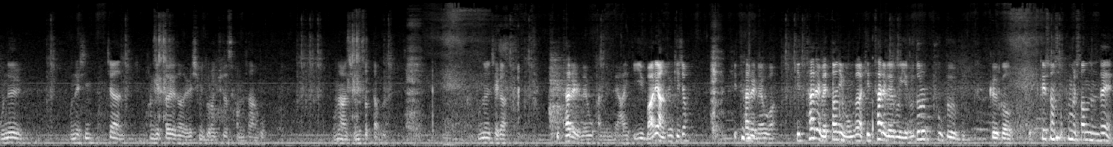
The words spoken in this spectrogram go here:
오늘 오늘 진짜 관객석에서 열심히 놀아주셔서 감사하고 오늘 아주 재밌었다고요. 오늘 제가 기타를 메고 갔는데 아 이 말이 안 끊기죠? 기타를 메고 가- 기타를 맸더니 뭔가 기타를 메고 이 루돌프 그 그거 크리스마스 소품을 썼는데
